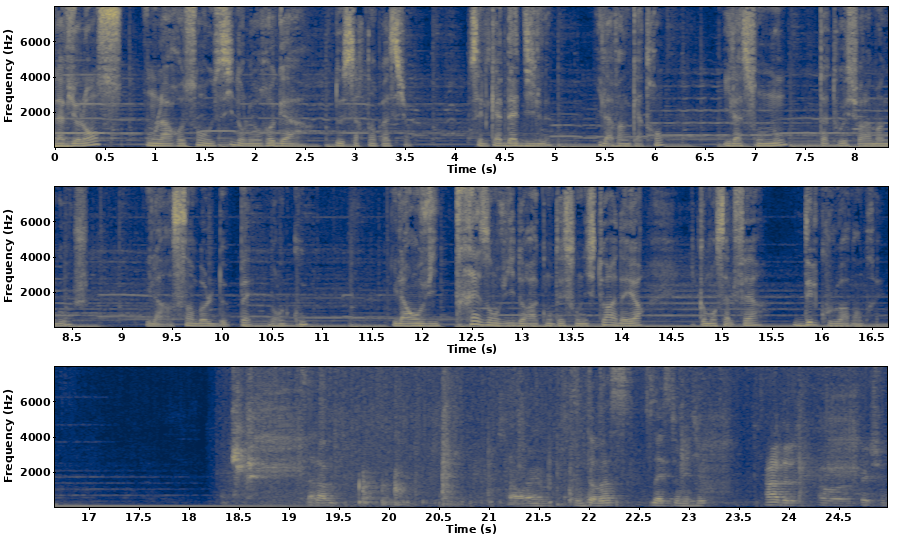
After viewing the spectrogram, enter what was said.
La violence, on la ressent aussi dans le regard de certains patients. C'est le cas d'Adil. Il a 24 ans, il a son nom tatoué sur la main gauche il a un symbole de paix dans le cou. Il a envie, très envie de raconter son histoire et d'ailleurs, il commence à le faire dès le couloir d'entrée. Salam. Thomas, nice to meet you. Adel, our patient.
